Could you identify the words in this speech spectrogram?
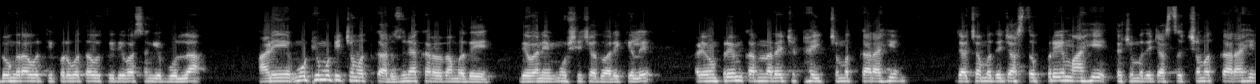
डोंगरावरती पर्वतावरती देवासंगे बोलला आणि मोठे मोठे चमत्कार जुन्या करारामध्ये देवाने मोशेच्या द्वारे केले. आणि प्रेम करणाऱ्याचे ठाई चमत्कार आहे. ज्याच्यामध्ये जास्त प्रेम आहे त्याच्यामध्ये जास्त चमत्कार आहे.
